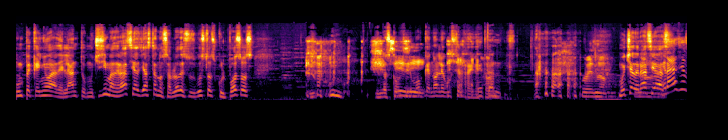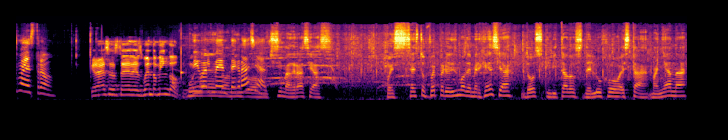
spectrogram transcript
un pequeño adelanto. Muchísimas gracias. Ya hasta nos habló de sus gustos culposos. Y, nos confirmó que no le gusta el reggaetón. pues no. Muchas gracias. Gracias, maestro. Gracias a ustedes. Buen domingo. Igualmente, gracias. Muchísimas gracias. Pues esto fue Periodismo de Emergencia, dos invitados de lujo esta mañana.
